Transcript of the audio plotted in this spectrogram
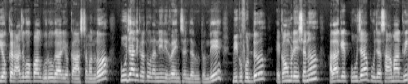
ఈ యొక్క రాజగోపాల్ గురువు గారి యొక్క ఆశ్రమంలో పూజాది క్రతువులన్నీ నిర్వహించడం జరుగుతుంది. మీకు ఫుడ్ అకామిడేషన్ అలాగే పూజ పూజ సామాగ్రి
